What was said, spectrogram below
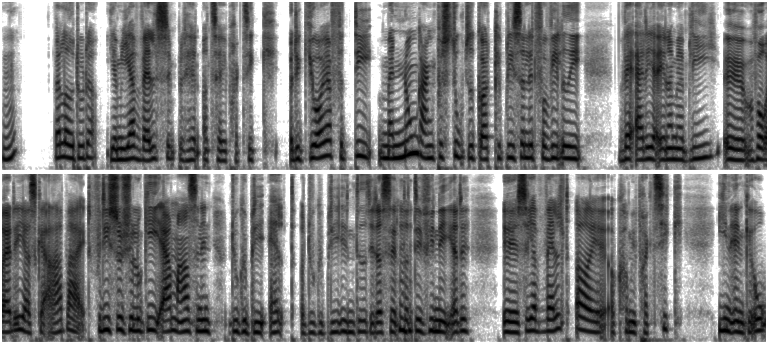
Mm. Hvad lavede du der? Jamen, jeg valgte simpelthen at tage i praktik. Og det gjorde jeg, fordi man nogle gange på studiet godt kan blive sådan lidt forvildet i, hvad er det, jeg ender med at blive? Øh, hvor er det, jeg skal arbejde? Fordi sociologi er meget sådan en, du kan blive alt, og du kan blive intet. Det er dig selv, der definerer det. Øh, så jeg valgte at, øh, at komme i praktik i en NGO,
